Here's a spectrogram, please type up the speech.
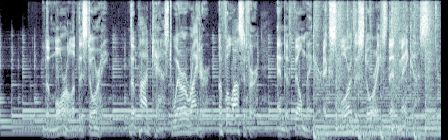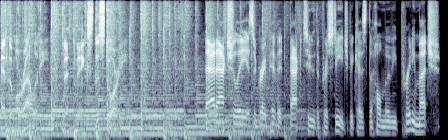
The moral of the story the podcast where a writer, a philosopher, and a filmmaker explore the stories that make us and the morality that makes the story. That actually is a great pivot back to the Prestige because the whole movie pretty much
